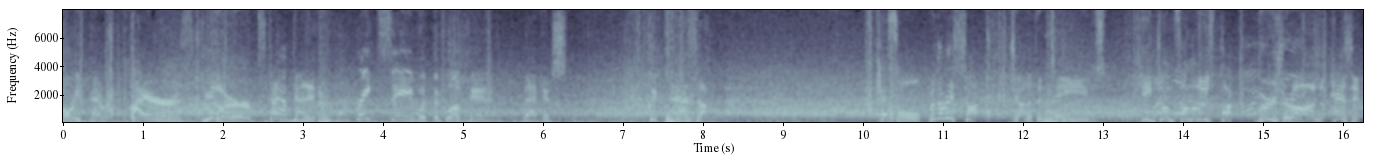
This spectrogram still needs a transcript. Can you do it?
Corey Perry fires. Miller stabbed at it. Great save with the glove hand. Backes. Quick pass up. Kessel with a wrist shot. Jonathan Toews. He jumps on the loose puck. Bergeron has it.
